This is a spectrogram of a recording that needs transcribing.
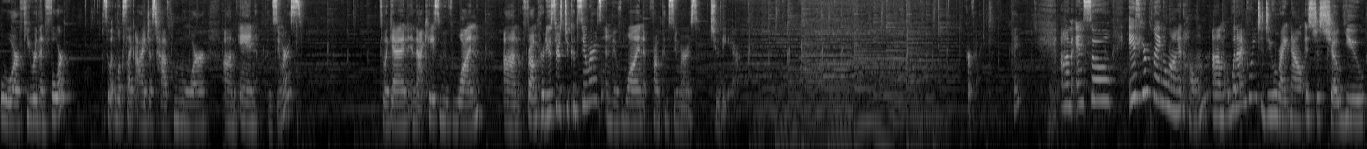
or fewer than four. So it looks like I just have more um, in consumers. So again, in that case, move one um, from producers to consumers and move one from consumers to the air. Perfect, okay? Um, and so if you're playing along at home, um, what I'm going to do right now is just show you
